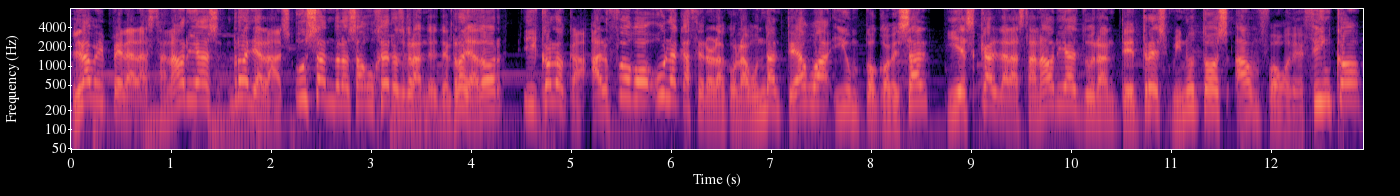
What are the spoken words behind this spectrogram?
Lava y pela las zanahorias, ráyalas usando los agujeros grandes del rallador y coloca al fuego una cacerola con abundante agua y un poco de sal y escalda las zanahorias durante 3 minutos a un fuego de 5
